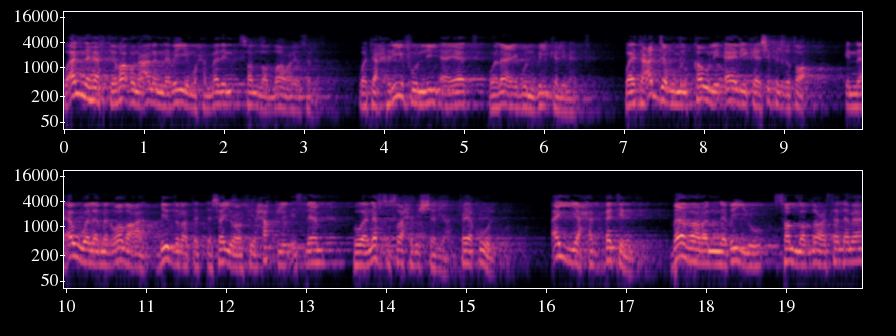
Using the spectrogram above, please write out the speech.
وأنها افتراء على النبي محمد صلى الله عليه وسلم وتحريف للآيات ولعب بالكلمات. ويتعجب من قول آل كاشف الغطاء إن أول من وضع بذرة التشيع في حقل الإسلام هو نفس صاحب الشريعة. فيقول أي حبة بذر النبي صلى الله عليه وسلم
